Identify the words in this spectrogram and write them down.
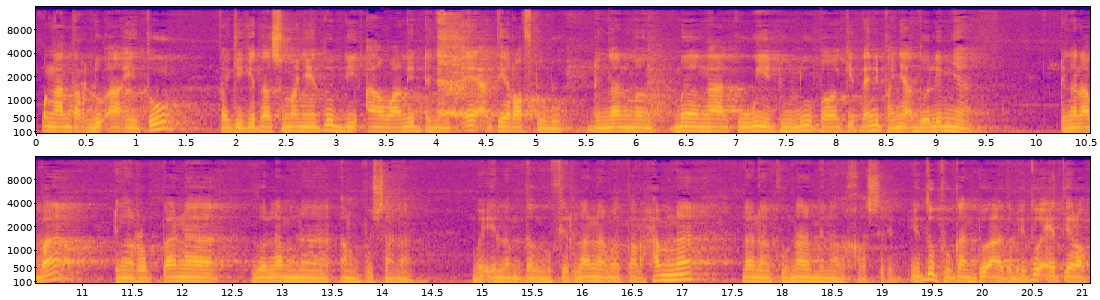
pengantar doa itu bagi kita semuanya itu diawali dengan i'tiraf dulu, dengan mengakui dulu bahwa kita ini banyak dolimnya. Dengan apa? Dengan Rabbana zalamna anfusana wa ilam taghfir lana wa tarhamna lanakuna minal khasirin. Itu bukan doa tapi itu etiraf.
